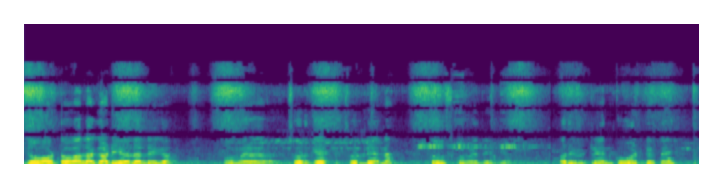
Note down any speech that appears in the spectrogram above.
जो ऑटो वाला, गाड़ी वाला लेगा, वो मेरा छोड़ के, छोड़ लिया ना तो उसको मैं दे दिया। और अभी ट्रेन को वेट करते हैं।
